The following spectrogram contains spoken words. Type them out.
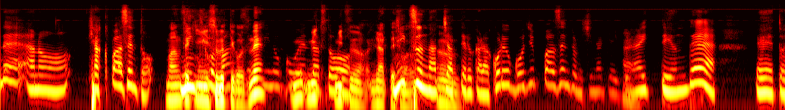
であの100%。満席にするっていうことですね満席の公演だ密になって。密になっちゃってるから、これを50%にしなきゃいけないっていうんで、えー、と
